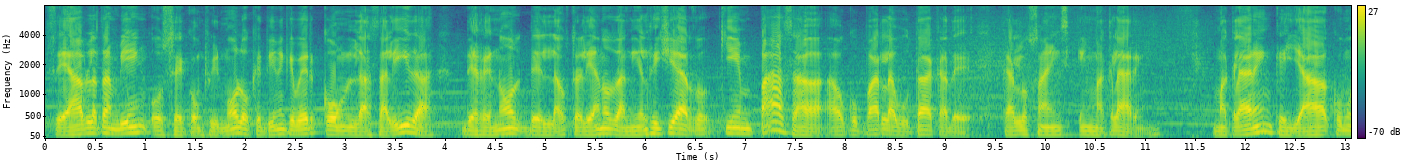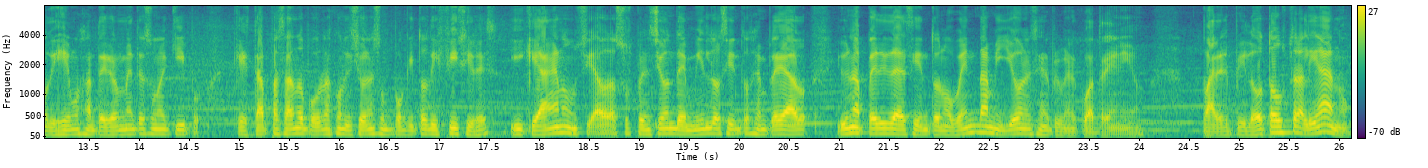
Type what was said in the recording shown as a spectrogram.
se habla también o se confirmó lo que tiene que ver con la salida de Renault del australiano Daniel Ricciardo, quien pasa a ocupar la butaca de Carlos Sainz en McLaren. McLaren, que ya como dijimos anteriormente es un equipo que está pasando por unas condiciones un poquito difíciles y que han anunciado la suspensión de 1.200 empleados y una pérdida de 190 millones en el primer cuatrenio. Para el piloto australiano,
